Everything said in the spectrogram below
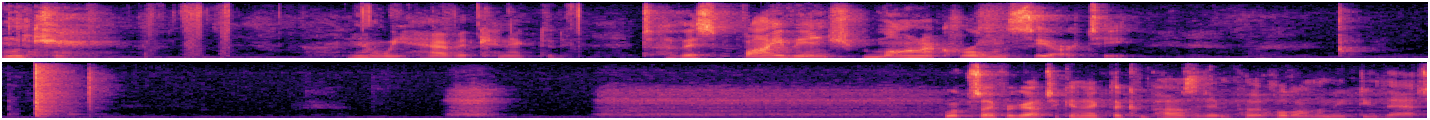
Okay. Now we have it connected to this 5 inch monochrome CRT. Whoops, I forgot to connect the composite input. Hold on, let me do that.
